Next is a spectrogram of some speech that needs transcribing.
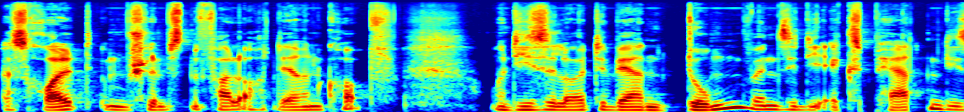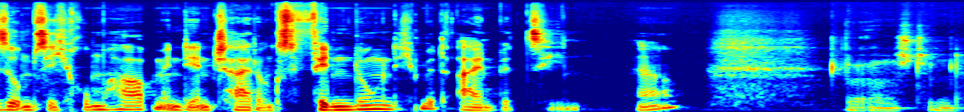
es rollt im schlimmsten Fall auch deren Kopf. Und diese Leute werden dumm, wenn sie die Experten, die sie um sich rum haben, in die Entscheidungsfindung nicht mit einbeziehen, ja? Ja, das stimmt.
